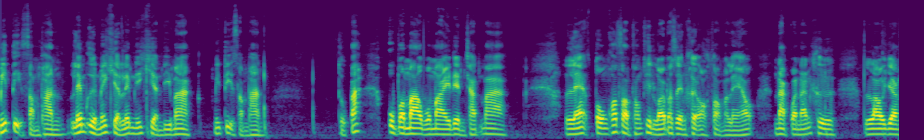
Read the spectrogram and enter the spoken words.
มิติสัมพันธ์เล่มอื่นไม่เขียนเล่มนี้เขียนดีมาก มิติสัมพันธ์ ถูกปะอุปมาอุปไมยเด่นชัดมาก และตรงข้อสอบท้องถิ่นร้อยเปอร์เซ็นเคยออกสอบมาแล้ว หนักกว่านั้นคือ เรายัง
